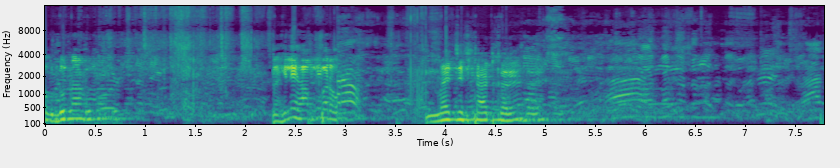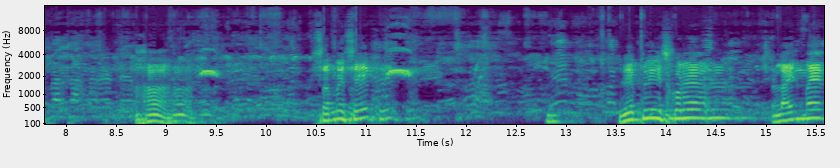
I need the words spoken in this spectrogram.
बगडूना पहले हाफ़ पर। मैच स्टार्ट करें। हाँ। हाँ। समय से रेफरी स्कोर लाइनमैन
